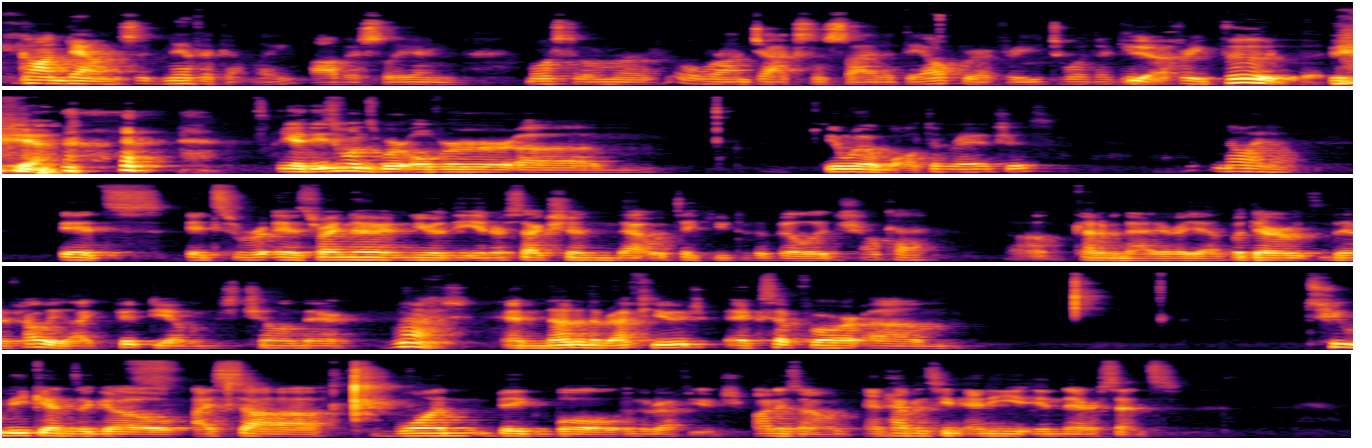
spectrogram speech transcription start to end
gone down significantly, obviously, and most of them are over on Jackson's side at the elk refuge where they're getting Yeah. free food. yeah. Yeah, these ones were over. Um, do you know where the Walton Ranch is? No, I don't. It's it's it's right now near the intersection that would take you to the village, Okay, um, kind of in that area. But there there's probably like 50 of them just chilling there, nice. and none in the refuge except for um, two weekends ago. I saw one big bull in the refuge on his own, and haven't seen any in there since.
